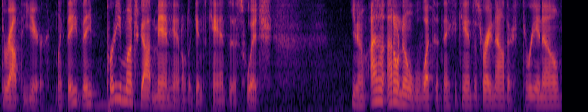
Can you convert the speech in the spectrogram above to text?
throughout the year. Like they they pretty much got manhandled against Kansas, which you know, I don't I don't know what to think of Kansas right now. They're 3 and 0.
